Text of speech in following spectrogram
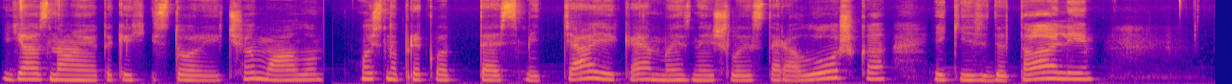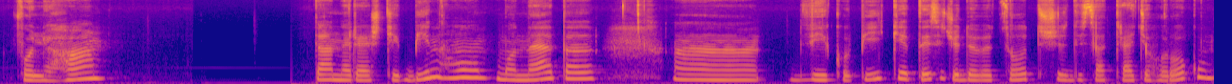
Я знаю таких історій чимало. Ось, наприклад, те сміття, яке ми знайшли стара ложка, якісь деталі фольга. Та нарешті Бінго, монета 2 копійки 1963 року.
